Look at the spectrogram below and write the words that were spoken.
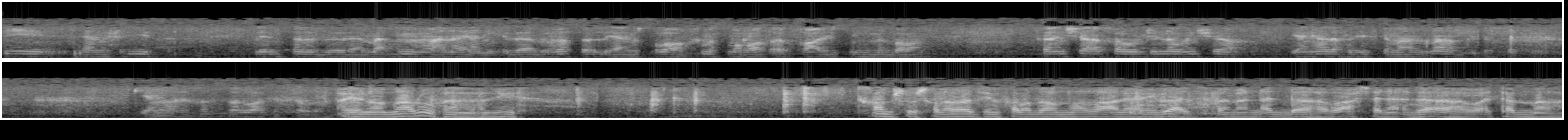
في يعني حديث الإنسان بما معناه يعني إذا بمثل يعني بالصلاة خمس مرات أبقى لجسمه منبرا فإن شاء أدخله الجنة وإن شاء يعني هذا حديث كمان ما بدي يعني صلوات أي نعم معروف هذا الحديث. خمس صلوات فرضهن الله على العباد فمن أداها وأحسن أداءها وأتم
